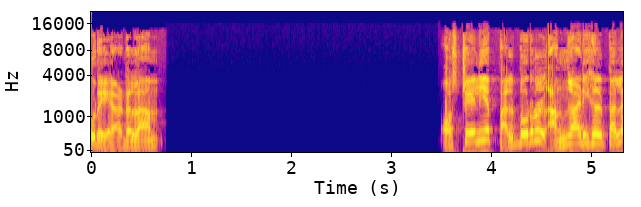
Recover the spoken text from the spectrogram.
உரையாடலாம். ஆஸ்திரேலிய பல்பொருள் அங்காடிகள் பல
